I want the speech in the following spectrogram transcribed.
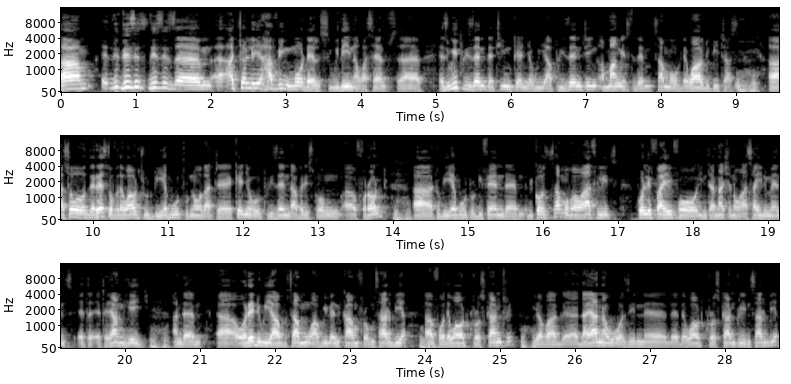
Um, this is, this is um, actually having models within ourselves. Uh, as we present the Team Kenya, we are presenting amongst them some of the world beaters. Uh, so the rest of the world should be able to know that uh, Kenya will present a very strong uh, front uh, to be able to defend, um, because some of our athletes qualify for international assignments at, a- at a young age. And um, uh, already we have some who have even come from Serbia uh, for the World Cross Country. We have uh, Diana who was in uh, the, the World Cross Country in Serbia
